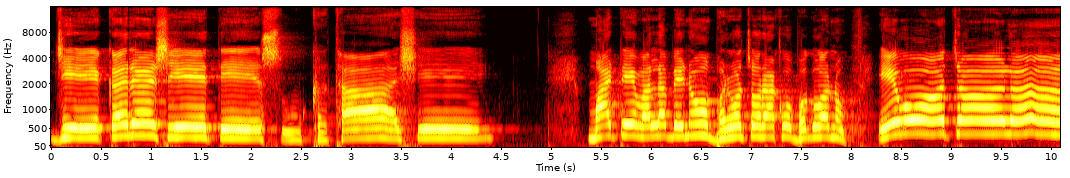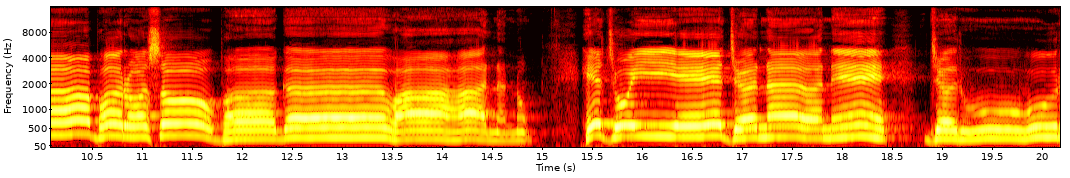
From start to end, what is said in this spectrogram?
જે કરશે તે સુખ થાશે. માટે વાલા બહેનો ભરોસો રાખો ભગવાનનો. એવો અચળ ભરોસો ભગવાનનો. હે જોઈએ જનને જરૂર.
